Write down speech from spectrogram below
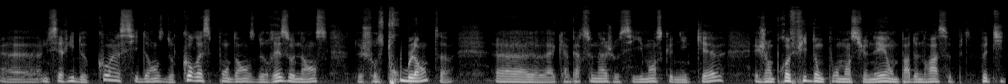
Euh, une série de coïncidences, de correspondances, de résonances, de choses troublantes, avec un personnage aussi immense que Nick Cave. Et j'en profite donc pour mentionner, on me pardonnera ce petit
